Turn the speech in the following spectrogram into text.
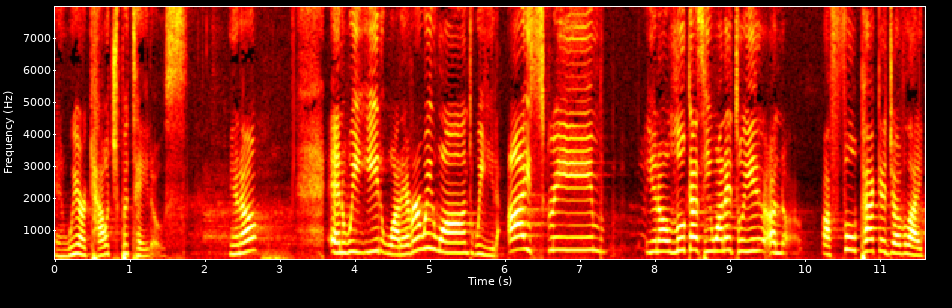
and we are couch potatoes. You know? And we eat whatever we want. We eat ice cream. You know, Lucas, he wanted to eat an, a full package of like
